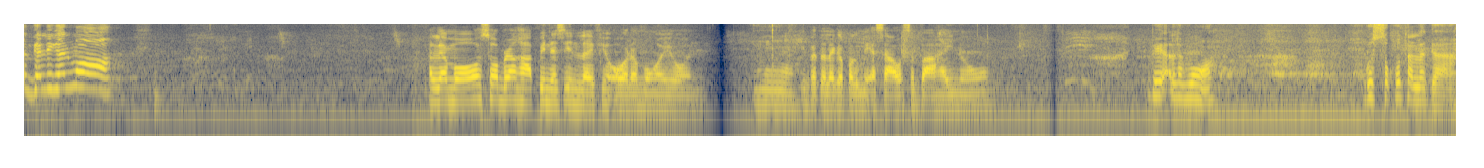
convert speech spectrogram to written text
Ton, galingan mo! Alam mo, sobrang happiness in life yung aura mo ngayon. Iba talaga pag may asawa sa bahay, no? Hindi, alam mo, gusto ko talaga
